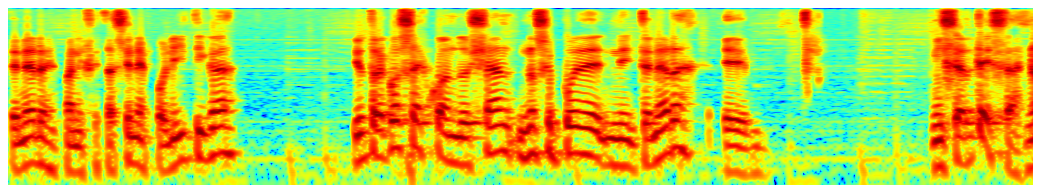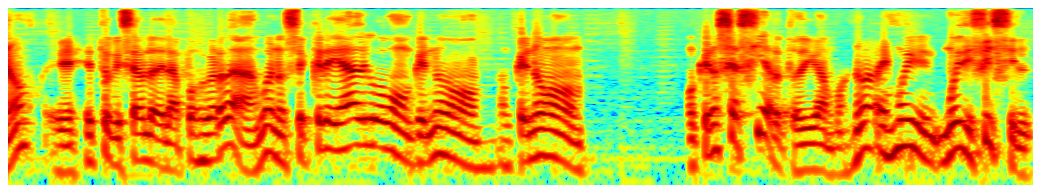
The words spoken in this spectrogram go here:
tener manifestaciones políticas. Y otra cosa es cuando ya no se puede ni tener eh, ni certezas, ¿no? Eh, esto que se habla de la posverdad. Bueno, se cree algo aunque no, aunque no, aunque no sea cierto, digamos, ¿no? Es muy, muy difícil.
